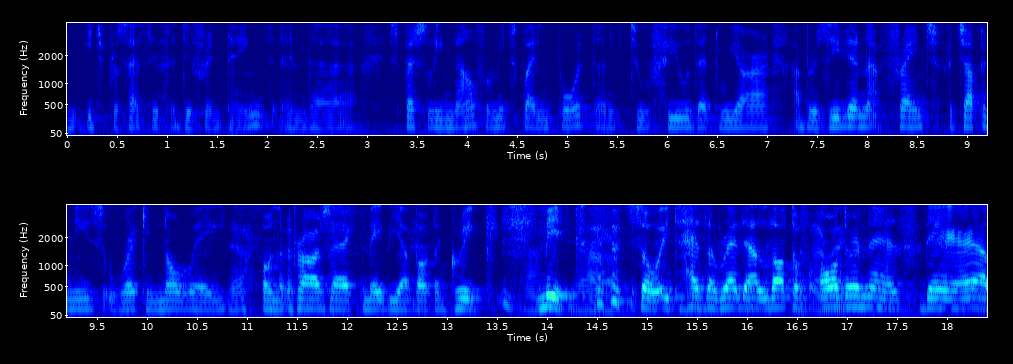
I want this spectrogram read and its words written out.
and each process is a different thing And uh, especially now, for me, it's quite important to feel that we are a Brazilian, a French, a Japanese who work in Norway Yeah. on a project, maybe about a Greek Yeah. myth. Yeah. So it has already a lot of otherness there, a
